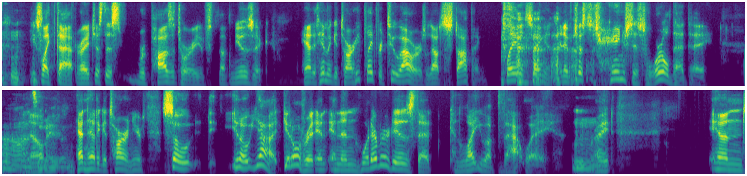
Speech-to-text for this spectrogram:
He's like that, right? Just this repository of, of music. Handed him a guitar. He played for two hours without stopping, playing and singing, and it just changed his world that day. oh, that's know, amazing. Hadn't had a guitar in years. So, you know, yeah, get over it, and and then whatever it is that can light you up that way, Mm. right? And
